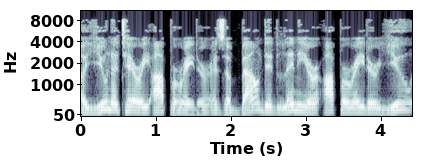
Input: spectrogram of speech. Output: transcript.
A unitary operator is a bounded linear operator U,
